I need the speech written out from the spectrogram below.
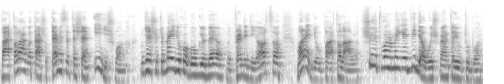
Bár találgatások természetesen így is vannak. Ugyanis, hogyha beírjuk a Google-be, hogy Freddy D arca, van egy jó pár találat. Sőt, van még egy videó is fent a Youtube-on.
